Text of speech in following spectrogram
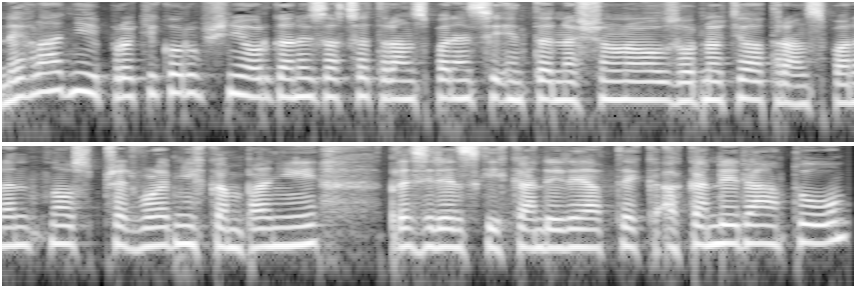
Nevládní protikorupční organizace Transparency International zhodnotila transparentnost předvolebních kampaní prezidentských kandidátek a kandidátů.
